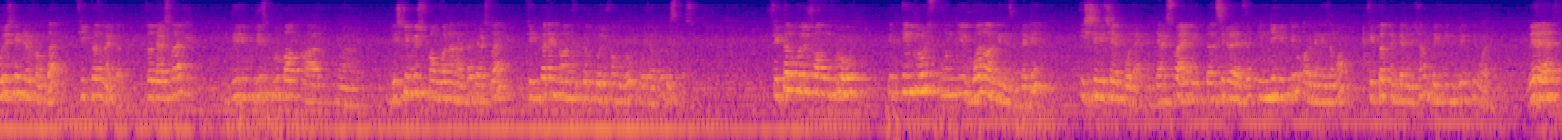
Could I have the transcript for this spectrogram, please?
originated from the fecal matter. So that's why the, this group of are uh, distinguished from one another. That's why fecal and non-fecal coliform group we have to discuss. Fecal coliform group it includes only one organism that is Escherichia coli and that's why it considered as the indicative organism of fecal contamination of drinking water. Whereas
